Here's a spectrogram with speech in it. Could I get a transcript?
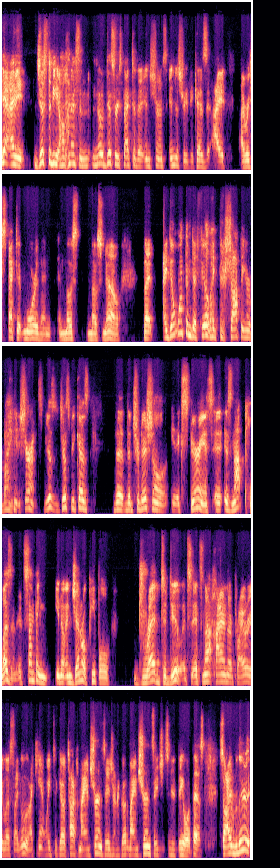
yeah, I mean, just to be honest, and no disrespect to the insurance industry because I I respect it more than most most know, but I don't want them to feel like they're shopping or buying insurance just just because the the traditional experience is not pleasant. It's something you know in general people dread to do. It's it's not high on their priority list. Like, oh, I can't wait to go talk to my insurance agent or go to my insurance agency to deal with this. So I literally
